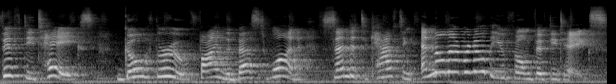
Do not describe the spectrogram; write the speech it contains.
50 takes go through, find the best one, send it to casting, and they'll never know that you filmed 50 takes.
